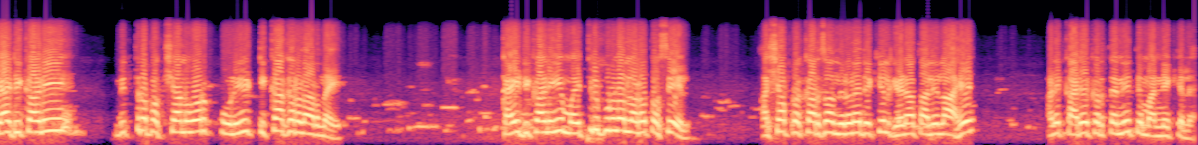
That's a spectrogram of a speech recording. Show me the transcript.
त्या ठिकाणी मित्र पक्षांवर कोणीही टीका करणार नाही. काही ठिकाणी ही मैत्रीपूर्ण लढत असेल अशा प्रकारचा निर्णय देखील घेण्यात आलेला आहे आणि कार्यकर्त्यांनी ते मान्य केलंय.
